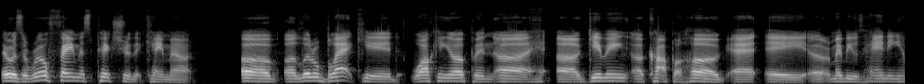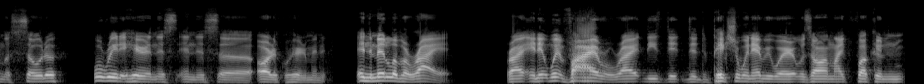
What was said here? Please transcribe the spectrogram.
there was a real famous picture that came out of a little black kid walking up and uh, uh, giving a cop a hug at a, uh, or maybe he was handing him a soda. We'll read it here in this in this uh, article here in a minute. In the middle of a riot, right? And it went viral, right? These the, the, the picture went everywhere. It was on like fucking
